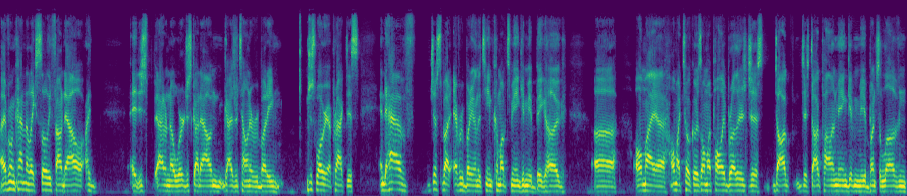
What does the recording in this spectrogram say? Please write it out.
everyone kind of like slowly found out, I it just I don't know, word just got out and guys were telling everybody just while we were at practice, and to have just about everybody on the team come up to me and give me a big hug. Uh, all my uh, all my tokos, all my poly brothers, just dog just dogpiling me and giving me a bunch of love, and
